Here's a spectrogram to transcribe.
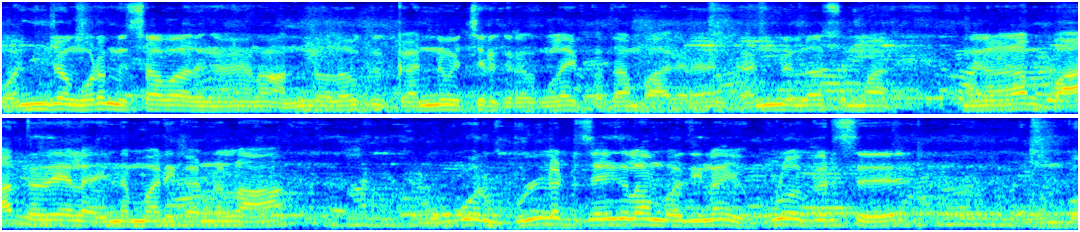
கொஞ்சம் கூட மிஸ் ஆகாதுங்க. ஏன்னா அந்த அளவுக்கு கண்ணு வச்சிருக்கிறவங்களாம் இப்போ தான் பார்க்குறேன் கண்ணுலாம் சும்மா இதெல்லாம் பார்த்ததே இல்லை. இந்த மாதிரி கண்ணெல்லாம் ஒவ்வொரு புல்லட் சைஸ்லாம் பார்த்தீங்கன்னா எவ்வளோ பெருசு. ரொம்ப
